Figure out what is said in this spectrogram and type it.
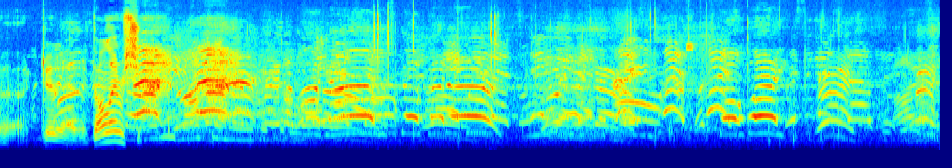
Uh, get it out of there. Don't let him shoot. Let's go, better. Let's go, White. Press. Press.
